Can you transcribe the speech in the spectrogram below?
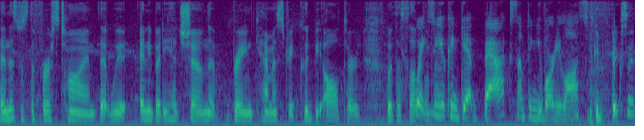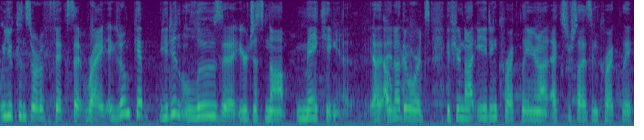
And this was the first time that we, anybody had shown that brain chemistry could be altered with a supplement. Wait, so you can get back something you've already lost? You can fix it. You can sort of fix it, right? You don't get, you didn't lose it. You're just not making it. Uh, In other words, if you're not eating correctly and you're not exercising correctly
